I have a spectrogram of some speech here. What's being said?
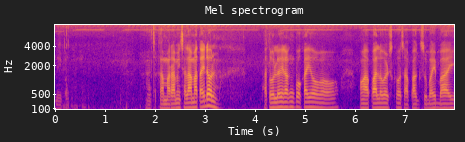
lipat natin at saka maraming salamat idol. Patuloy lang po kayo mga followers ko sa pagsubaybay.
